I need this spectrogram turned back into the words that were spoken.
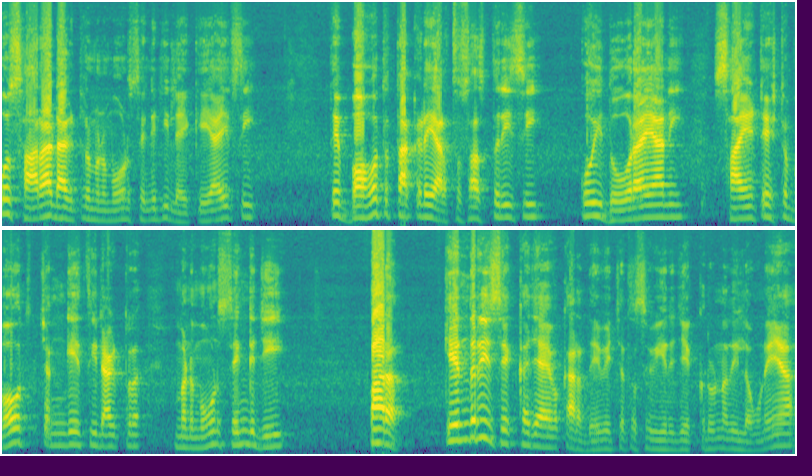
ਉਹ ਸਾਰਾ ਡਾਕਟਰ ਮਨਮੋਹਨ ਸਿੰਘ ਜੀ ਲੈ ਕੇ ਆਏ ਸੀ। ਤੇ ਬਹੁਤ ਤਕੜੇ ਅਰਥ ਸ਼ਾਸਤਰੀ ਸੀ, ਕੋਈ ਦੋ ਰਾਇਆ ਨਹੀਂ। ਸਾਇੰਟਿਸਟ ਬਹੁਤ ਚੰਗੇ ਸੀ ਡਾਕਟਰ ਮਨਮੋਹਨ ਸਿੰਘ ਜੀ। ਪਰ ਕੇਂਦਰੀ ਸਿੱਖ ਅਜਾਇਬ ਘਰ ਦੇ ਵਿੱਚ ਤਸਵੀਰ ਜੇਕਰ ਉਹਨਾਂ ਦੀ ਲਾਉਣੇ ਆ,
